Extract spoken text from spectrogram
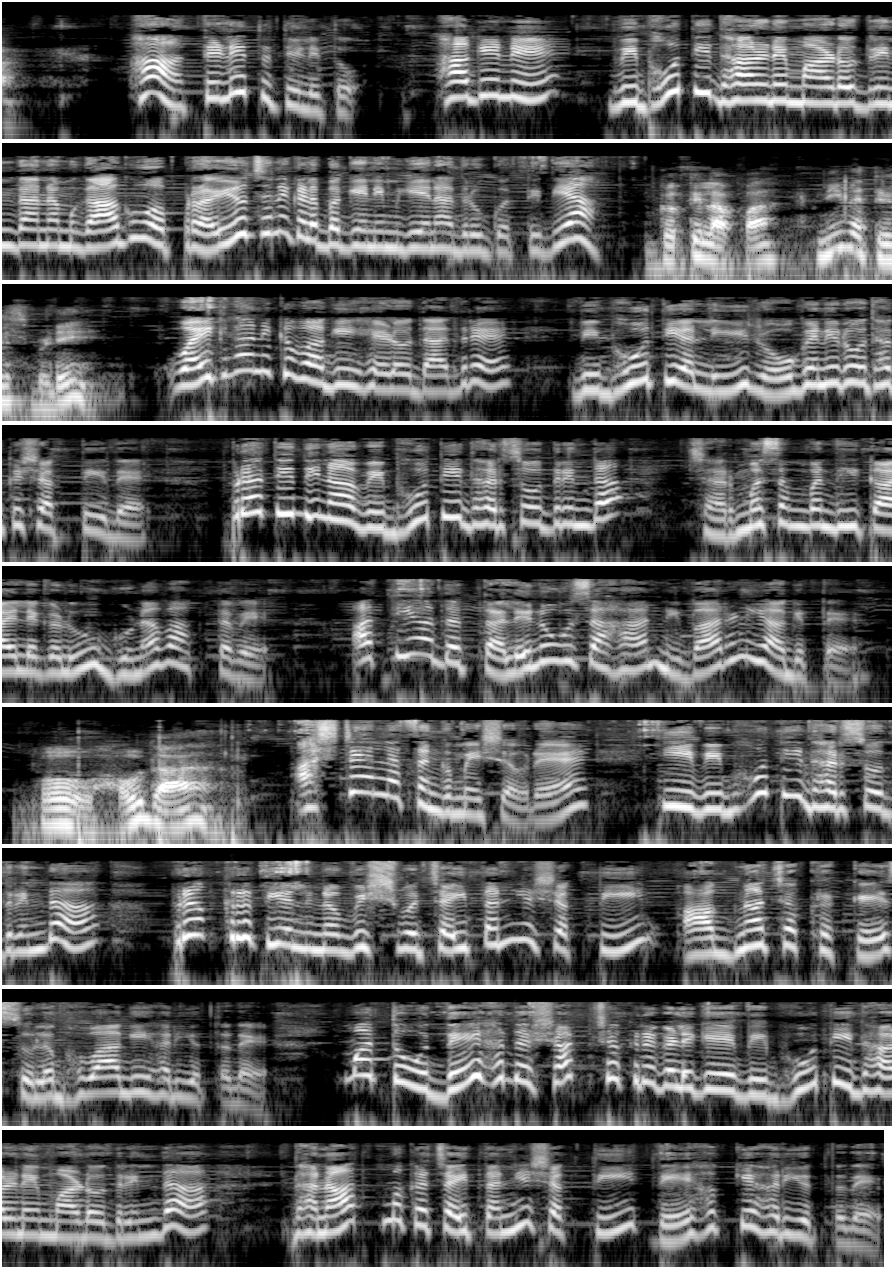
ಹಾ ತಿಳಿತು ತಿಳಿತು. ಹಾಗೇನೆ ವಿಭೂತಿ ಧಾರಣೆ ಮಾಡೋದ್ರಿಂದ ನಮಗಾಗುವ ಪ್ರಯೋಜನಗಳ ಬಗ್ಗೆ ನಿಮ್ಗೇನಾದ್ರೂ ಗೊತ್ತಿದ್ಯಾ? ಗೊತ್ತಿಲ್ಲಪ್ಪ ನೀವೇ ತಿಳಿಸ್ಬಿಡಿ. ವೈಜ್ಞಾನಿಕವಾಗಿ ಹೇಳೋದಾದ್ರೆ ವಿಭೂತಿಯಲ್ಲಿ ರೋಗ ನಿರೋಧಕ ಶಕ್ತಿ ಇದೆ. ಪ್ರತಿದಿನ ವಿಭೂತಿ ಧರಿಸೋದ್ರಿಂದ ಚರ್ಮ ಸಂಬಂಧಿ ಕಾಯಿಲೆಗಳು ಗುಣವಾಗ್ತವೆ. ಅತಿಯಾದ ತಲೆನೋವು ಸಹ ನಿವಾರಣೆಯಾಗುತ್ತೆ. ಓ ಹೌದಾ? ಅಷ್ಟೇ ಅಲ್ಲ ಸಂಗಮೇಶ್ ಅವರೇ ಈ ವಿಭೂತಿ ಧರಿಸೋದ್ರಿಂದ ಪ್ರಕೃತಿಯಲ್ಲಿನ ವಿಶ್ವ ಚೈತನ್ಯ ಶಕ್ತಿ ಆಜ್ಞಾಚಕ್ರಕ್ಕೆ ಸುಲಭವಾಗಿ ಹರಿಯುತ್ತದೆ. ಮತ್ತು ದೇಹದ ಷಟ್ಚಕ್ರಗಳಿಗೆ ವಿಭೂತಿ ಧಾರಣೆ ಮಾಡೋದ್ರಿಂದ ಧನಾತ್ಮಕ ಚೈತನ್ಯ ಶಕ್ತಿ ದೇಹಕ್ಕೆ ಹರಿಯುತ್ತದೆ.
